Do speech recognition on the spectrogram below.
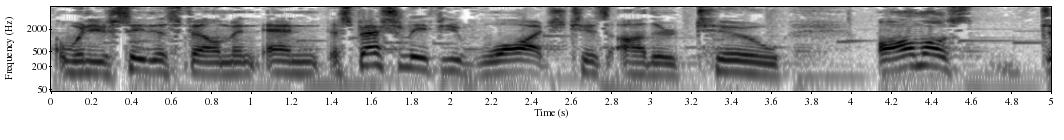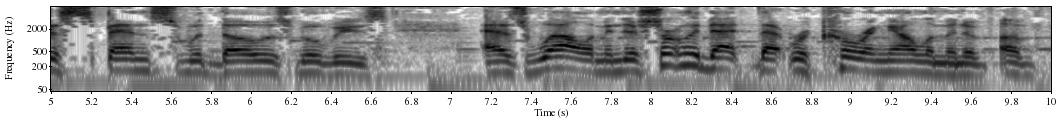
when you see this film and, and especially if you've watched his other two almost dispense with those movies as well. I mean, there's certainly that, that recurring element of, of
